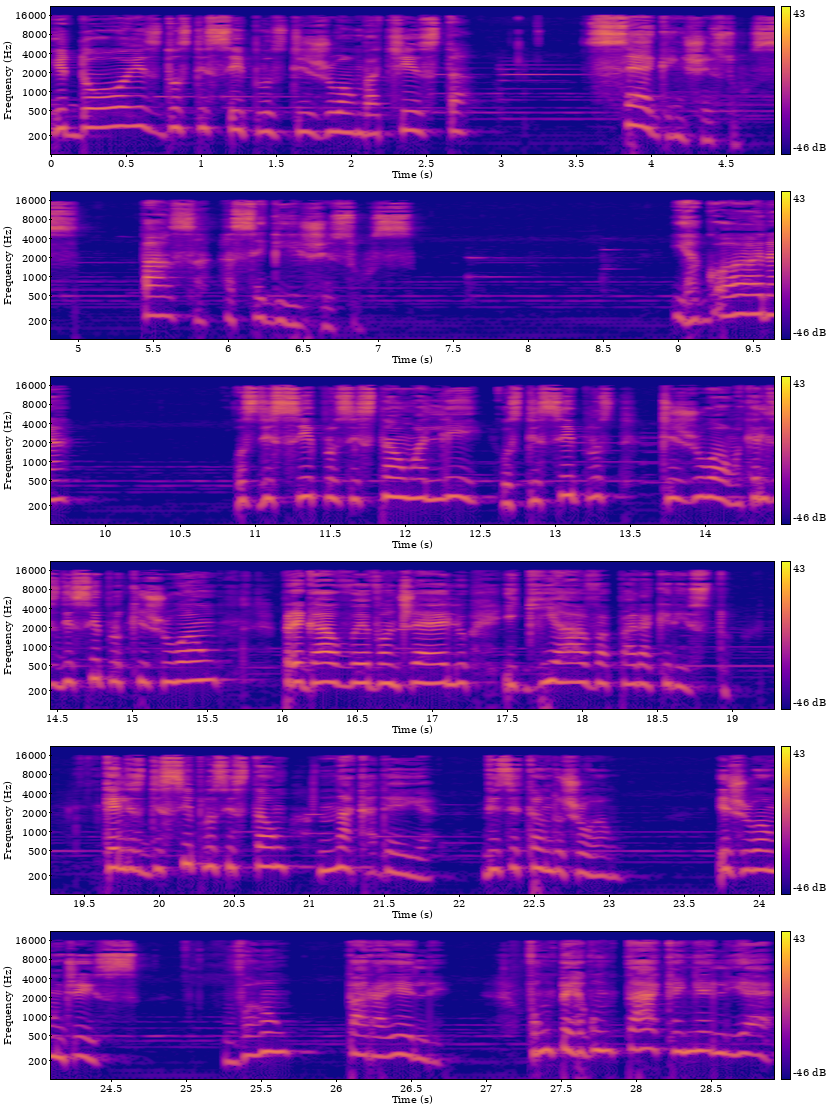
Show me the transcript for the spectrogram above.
E dois dos discípulos de João Batista seguem Jesus, passa a seguir Jesus. E agora os discípulos estão ali, os discípulos de João, aqueles discípulos que João pregava o evangelho e guiava para Cristo. Aqueles discípulos estão na cadeia, visitando João. E João diz: Vão para ele, vão perguntar quem ele é.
